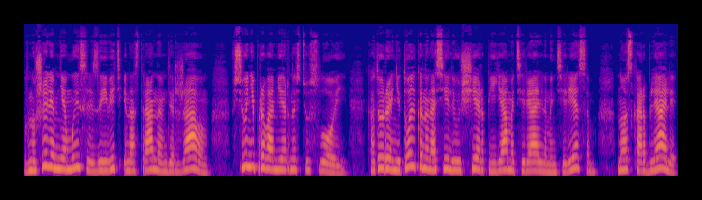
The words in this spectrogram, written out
внушили мне мысль заявить иностранным державам всю неправомерность условий, которые не только наносили ущерб ее материальным интересам, но оскорбляли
